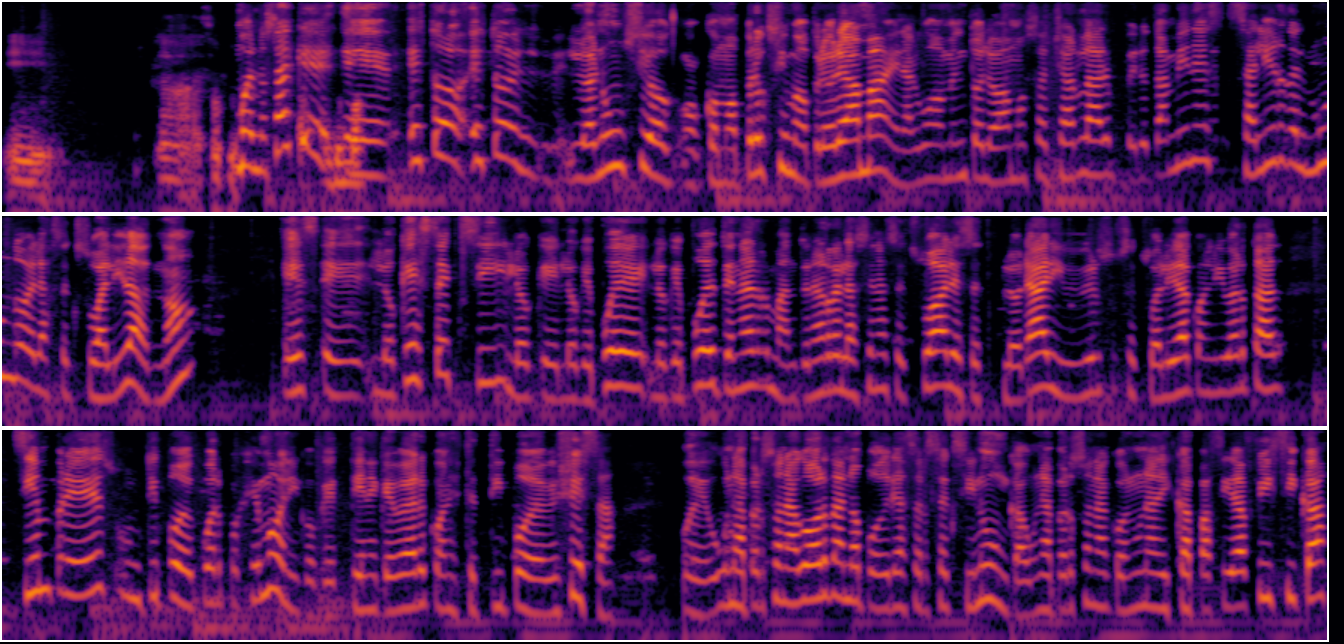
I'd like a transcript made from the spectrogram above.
Y nada, eso es- Bueno, ¿sabes qué? Grupo. Eh, esto, esto lo anuncio co- como próximo programa, en algún momento lo vamos a charlar, pero también es salir del mundo de la sexualidad, ¿no? Es eh, lo que es sexy, lo que, lo, que puede, lo que puede tener, mantener relaciones sexuales, explorar y vivir su sexualidad con libertad, siempre es un tipo de cuerpo hegemónico que tiene que ver con este tipo de belleza. Eh, Una persona gorda no podría ser sexy nunca, una persona con una discapacidad física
